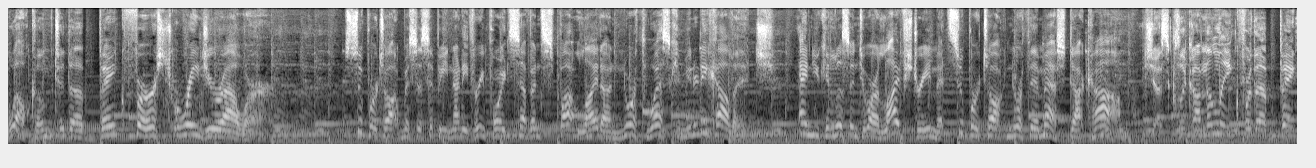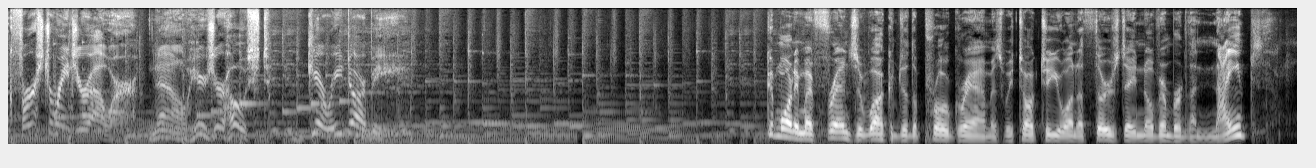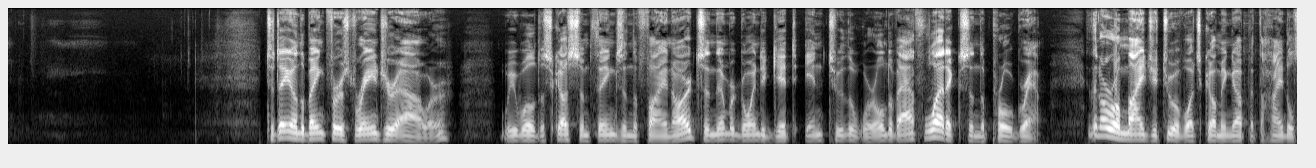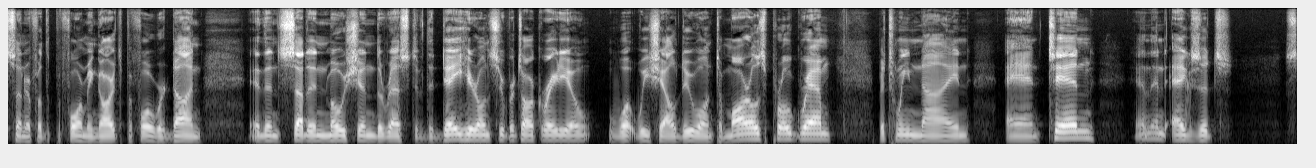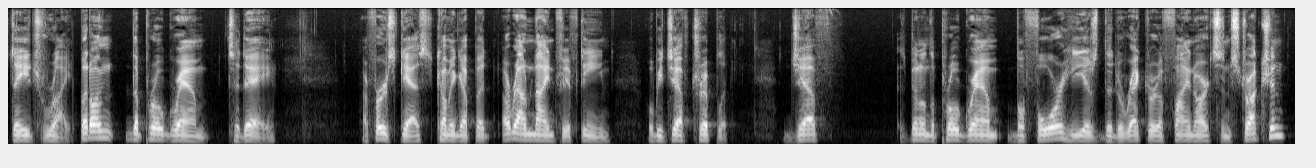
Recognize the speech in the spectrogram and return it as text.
Welcome to the Bank First Ranger Hour. Super Talk Mississippi 93.7 Spotlight on Northwest Community College. And you can listen to our live stream at supertalknorthms.com. Just click on the link for the Bank First Ranger Hour. Now, here's your host, Gary Darby. Good morning, my friends, and welcome to the program as we talk to you on a Thursday, November the 9th. Today on the Bank First Ranger Hour, we will discuss some things in the fine arts, and then we're going to get into the world of athletics in the program. And then I'll remind you, too, of what's coming up at the Heindl Center for the Performing Arts before we're done, and then set in motion the rest of the day here on Super Talk Radio, what we shall do on tomorrow's program between 9 and 10, and then exits stage right. But on the program today, our first guest coming up at around 9.15 will be Jeff Triplett. Jeff has been on the program before. He is the director of fine arts instruction.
